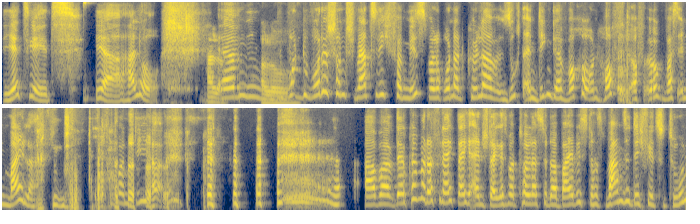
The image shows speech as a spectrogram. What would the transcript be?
Jetzt geht's. Ja, hallo. Hallo. Ähm, hallo. Du, du, wurdest schon schmerzlich vermisst, weil Ronald Köhler sucht ein Ding der Woche und hofft auf irgendwas in Mailand von dir. Aber da können wir doch vielleicht gleich einsteigen. Es war toll, dass du dabei bist. Du hast wahnsinnig viel zu tun.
